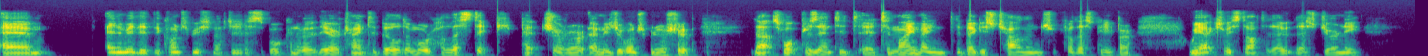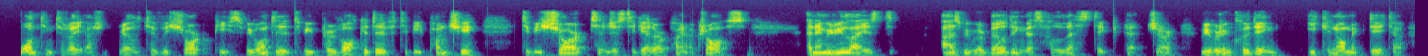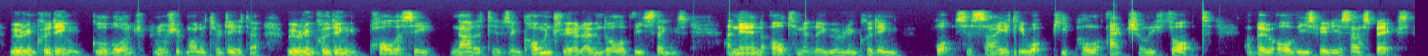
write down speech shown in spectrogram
Um, anyway, the, the contribution I've just spoken about there, trying to build a more holistic picture or image of entrepreneurship, that's what presented, uh, to my mind, the biggest challenge for this paper. We actually started out this journey wanting to write a relatively short piece. We wanted it to be provocative, to be punchy, to be short, and just to get our point across. And then we realized as we were building this holistic picture, we were including economic data, we were including global entrepreneurship monitor data, we were including policy narratives and commentary around all of these things. And then ultimately, we were including what society, what people actually thought about all these various aspects.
